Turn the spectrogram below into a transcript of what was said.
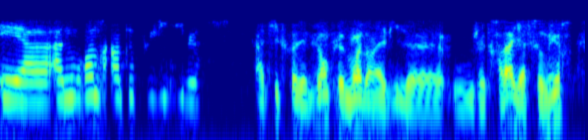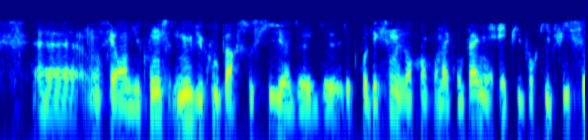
et à nous rendre un peu plus visibles. À titre d'exemple, moi dans la ville où je travaille, à Saumur, on s'est rendu compte, nous du coup par souci de, protection des enfants qu'on accompagne, et puis pour qu'ils puissent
